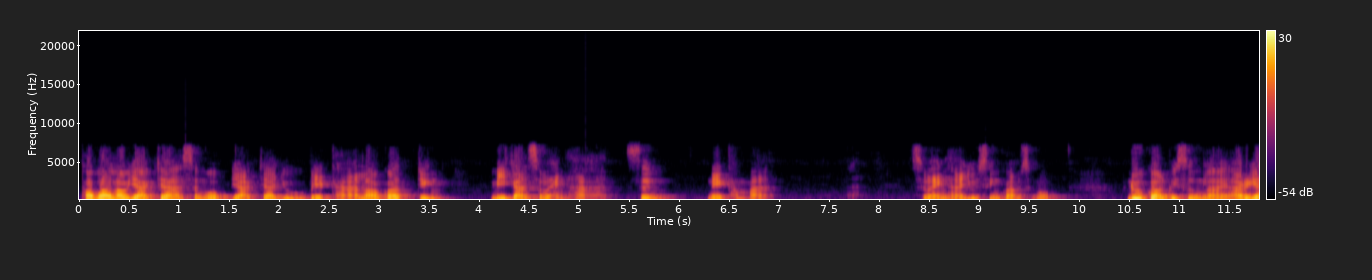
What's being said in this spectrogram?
เพราะว่าเราอยากจะสงบอยากจะอยู่เบกขาเราก็จึงมีการแสวงหาซึ่งเนคขมมะ แสวงหาอยู่ซึ่งความสงบ ดูก่อนพิสูจน์หลายอริย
